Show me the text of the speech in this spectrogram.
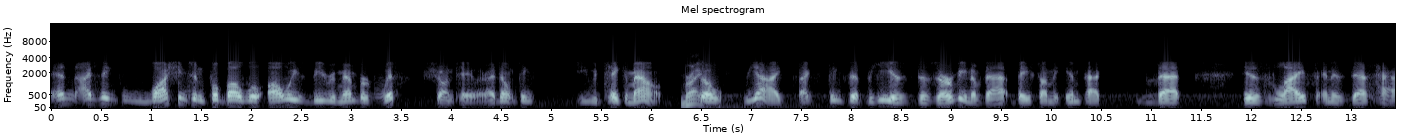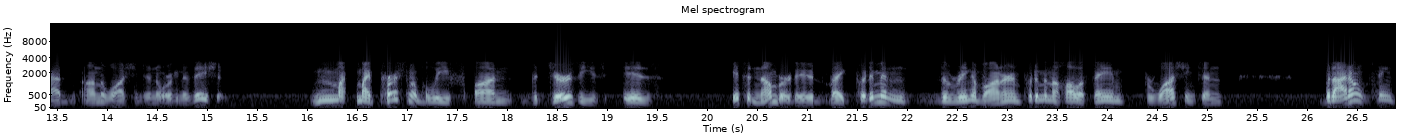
and I think Washington football will always be remembered with Sean Taylor. I don't think you would take him out. Right. So yeah, I, I think that he is deserving of that based on the impact that his life and his death had on the Washington organization. My, my personal belief on the jerseys is it's a number, dude. Like put him in the Ring of Honor and put him in the Hall of Fame for Washington. But I don't think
